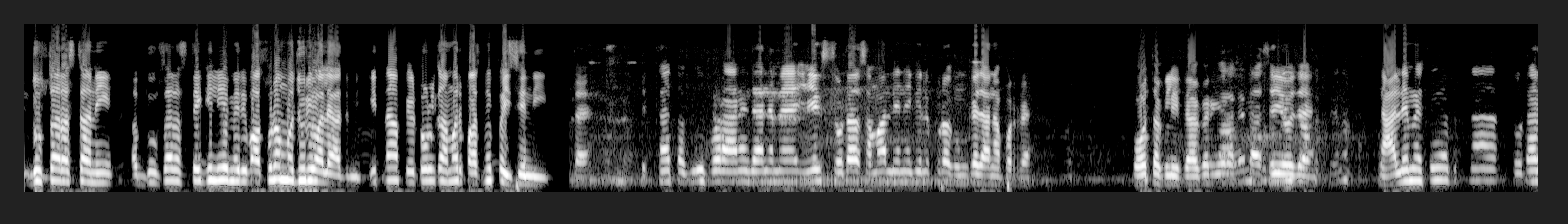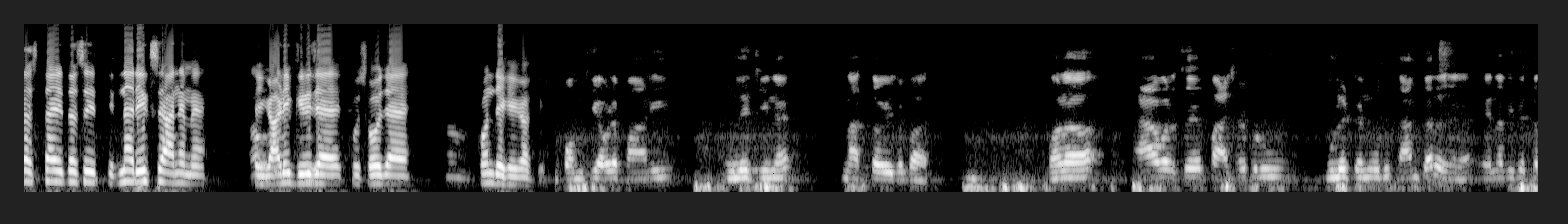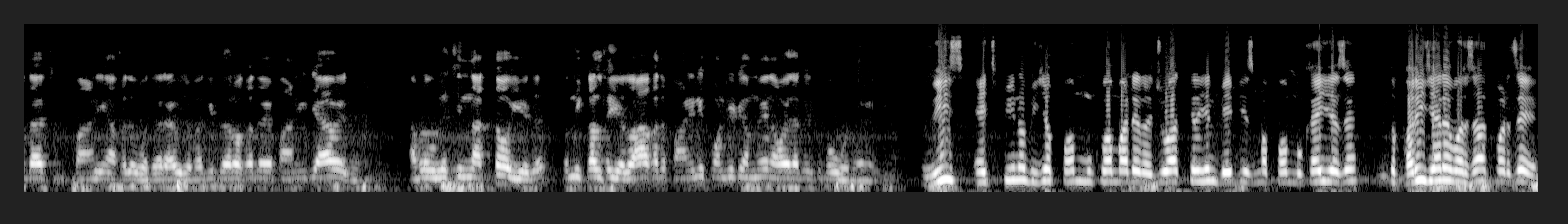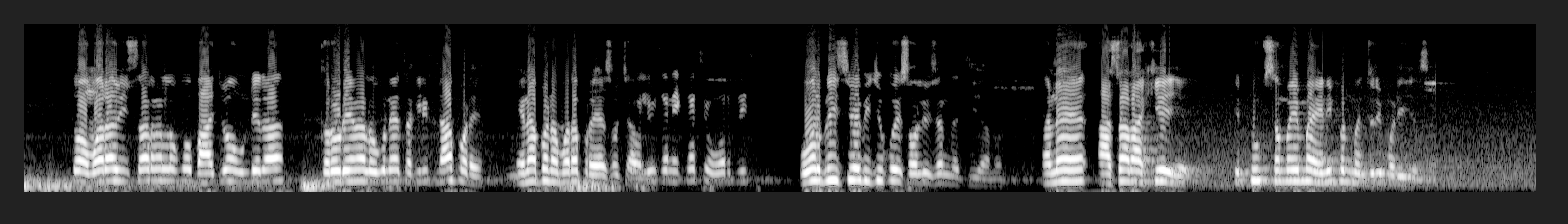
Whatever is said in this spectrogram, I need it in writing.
दूसरा रास्ता नहीं। अब दूसरा रास्ते के लिए मेरे पास ना मजूरी वाले आदमी इतना पेट्रोल का हमारे पास में पैसे नहीं। इतना तकलीफ़ और आने जाने में एक छोटा सामान लेने के लिए पूरा घूम के जाना पड़ रहा है। बहुत तकलीफ़ है अगर ये रास्ता सही तो हो जाए। नाले में से अब इतना छोटा रास्ता है इधर से इतना रिक्स से आने में कहीं हाँ। गाड़ी गिर जाए कुछ हो जाए हाँ। कौन देखेगा फिर? पंप पानी चीन है। નાખતા હોય છે બહાર. પણ આ વર્ષે પાછળ પેલું બુલેટ ટ્રેનનું બધું કામ કરે છે ને એના લીધે કદાચ પાણી આ વખતે વધારે આવ્યું છે બાકી દર વખતે પાણી જે આવે છે આપણે ઉલેચીને નાખતા હોઈએ છીએ તો નિકાલ થઈ જતો આ વખતે પાણીની ક્વોન્ટિટી અમને નવાઈ લાગે છે કે બહુ વધારે આવી વીસ એચપી નો બીજો પંપ મૂકવા માટે રજૂઆત કરી છે ને બે દિવસમાં પંપ મુકાઈ જશે. તો ફરી જ્યારે વરસાદ પડશે તો અમારા વિસ્તારના લોકો બાજવા ઉંડેરા કરોડિયાના લોકોને તકલીફ ના પડે. એના પણ અમારા પ્રયાસો ચાલુ. સોલ્યુશન એક જ છે ઓવરબ્રિજ ઓવરબ્રિજ સિવાય બીજું કોઈ સોલ્યુશન નથી આનું. અને આશા રાખીએ છીએ કે ટૂંક સમયમાં એની પણ મંજૂરી મળી જશે.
